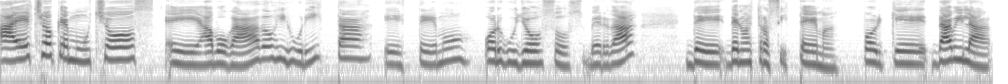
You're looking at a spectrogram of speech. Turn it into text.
Ha hecho que muchos eh, abogados y juristas estemos orgullosos, ¿verdad? De, de nuestro sistema. Porque, Dávila,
